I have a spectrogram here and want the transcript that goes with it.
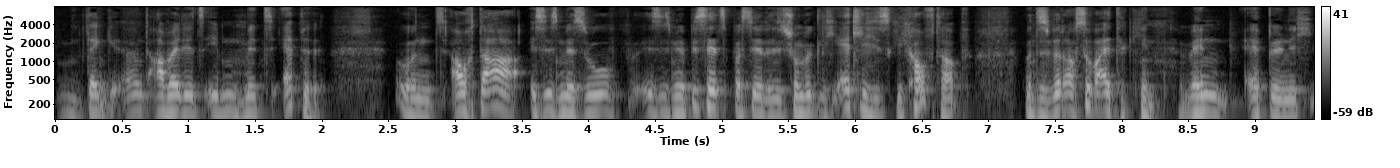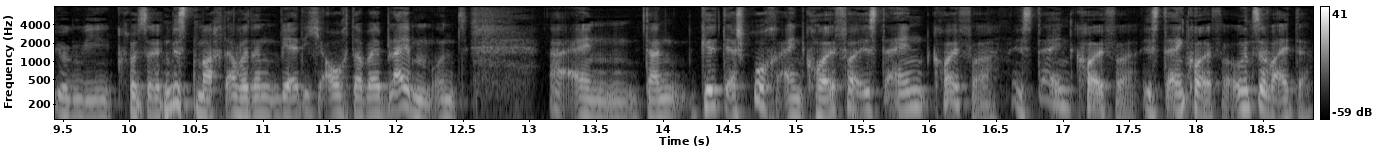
denke, und arbeite jetzt eben mit Apple. Und auch da ist es mir so, ist es mir bis jetzt passiert, dass ich schon wirklich etliches gekauft habe. Und es wird auch so weitergehen, wenn Apple nicht irgendwie größeren Mist macht. Aber dann werde ich auch dabei bleiben. Und ein, dann gilt der Spruch, ein Käufer ist ein Käufer, ist ein Käufer, ist ein Käufer und so weiter.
